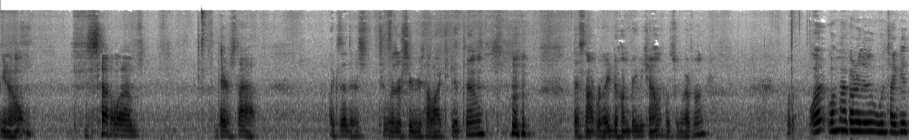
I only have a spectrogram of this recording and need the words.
You know? So, um, there's that like I said, there's two other series I like to get to. That's not related to Hunt Baby Challenge whatsoever. What, what am I going to do once I get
